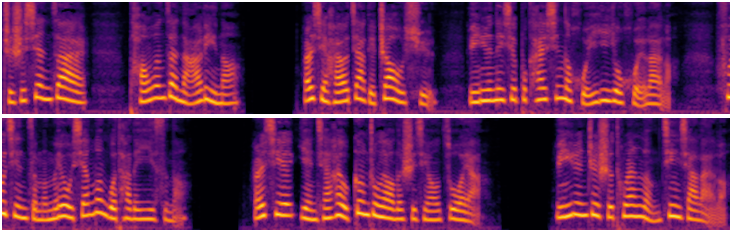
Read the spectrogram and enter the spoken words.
只是现在唐文在哪里呢？而且还要嫁给赵旭，林云那些不开心的回忆又回来了。父亲怎么没有先问过他的意思呢？而且眼前还有更重要的事情要做呀。林云这时突然冷静下来了，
